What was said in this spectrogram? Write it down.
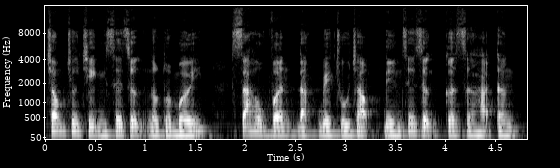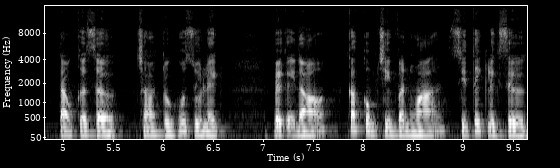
trong chương trình xây dựng nông thôn mới, xã Hồng Vân đặc biệt chú trọng đến xây dựng cơ sở hạ tầng, tạo cơ sở cho thu hút du lịch. Bên cạnh đó, các công trình văn hóa, di tích lịch sử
